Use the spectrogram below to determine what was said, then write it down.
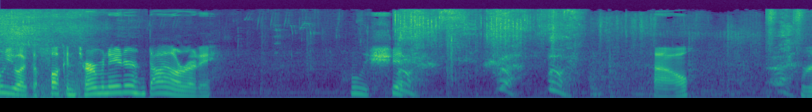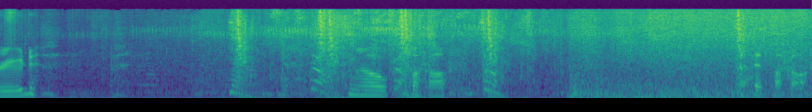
What are you like, the fucking Terminator? Die already. Holy shit. Ow. Rude. Oh, fuck off. I said fuck off.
